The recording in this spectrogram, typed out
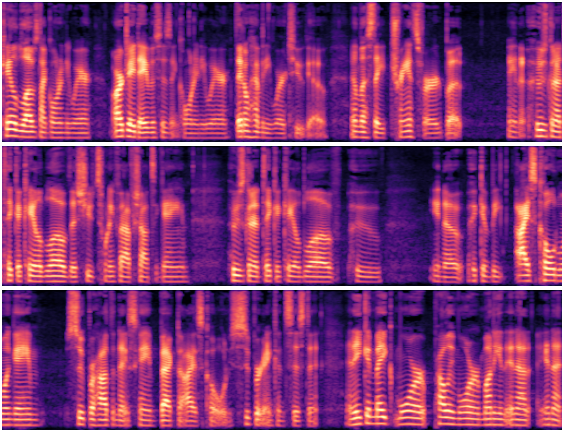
Caleb Love's not going anywhere. R.J. Davis isn't going anywhere. They don't have anywhere to go unless they transferred. But you know, who's going to take a Caleb Love that shoots 25 shots a game? Who's going to take a Caleb Love who you know, he can be ice cold one game, super hot the next game, back to ice cold. He's super inconsistent, and he can make more, probably more money in in,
